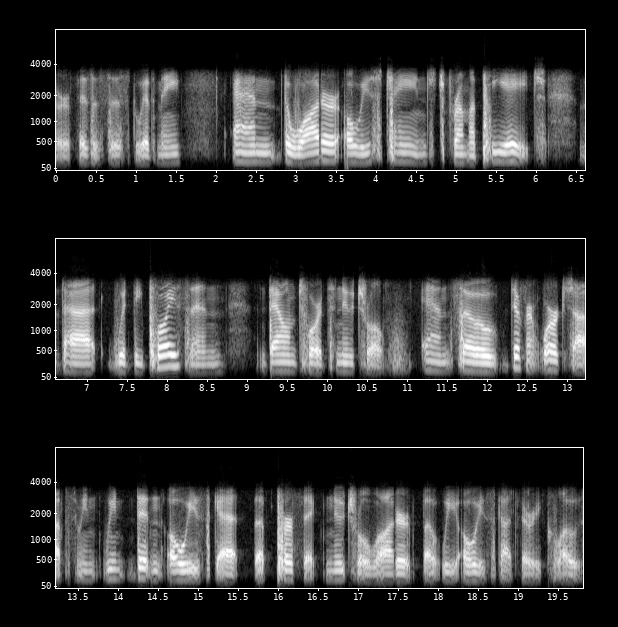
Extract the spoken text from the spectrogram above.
or a physicist with me. And the water always changed from a pH that would be poison down towards neutral. And so different workshops we we didn't always get the perfect neutral water, but we always got very close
